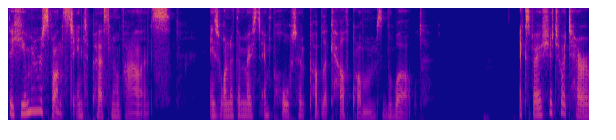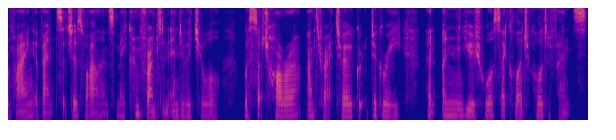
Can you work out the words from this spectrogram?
The human response to interpersonal violence is one of the most important public health problems in the world. Exposure to a terrifying event such as violence may confront an individual with such horror and threat to a degree that unusual psychological defense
